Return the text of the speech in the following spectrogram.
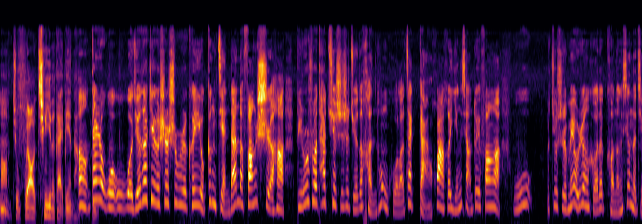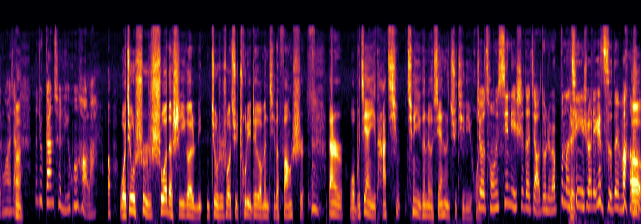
啊，就不要轻易的改变它。嗯，但是我我觉得这个事儿是不是可以有更简单的方式哈？比如说他确实是觉得很痛苦了，在感化和影响对方啊无就是没有任何的可能性的情况下，那就干脆离婚好了。啊，我就是说的是一个理，就是说去处理这个问题的方式。嗯，但是我不建议他轻轻易跟这个先生去提离婚。就从心理师的角度里边，不能轻易说这个词，对吗？呃，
